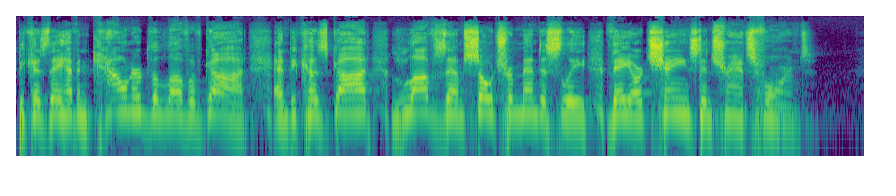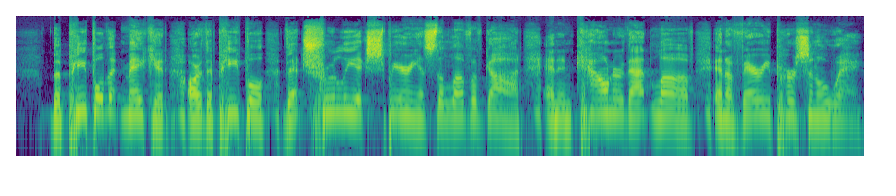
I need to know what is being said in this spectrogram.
because they have encountered the love of God. And because God loves them so tremendously, they are changed and transformed. The people that make it are the people that truly experience the love of God and encounter that love in a very personal way.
